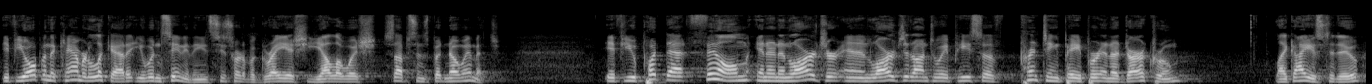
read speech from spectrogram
If you open the camera to look at it, you wouldn't see anything. You'd see sort of a grayish, yellowish substance, but no image. If you put that film in an enlarger and enlarge it onto a piece of printing paper in a darkroom, like I used to do,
